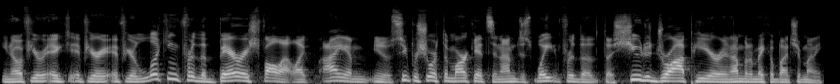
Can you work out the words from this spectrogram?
You know, if you're if you're if you're looking for the bearish fallout, like I am, you know, super short the markets and I'm just waiting for the the shoe to drop here and I'm going to make a bunch of money.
